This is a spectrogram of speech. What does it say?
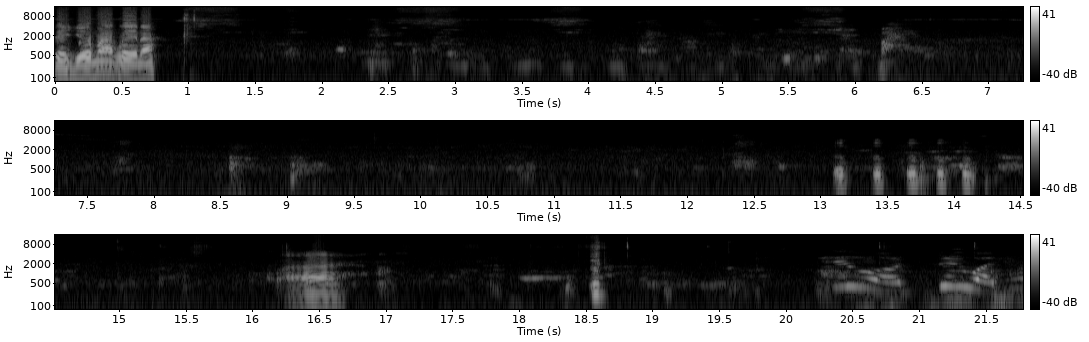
แต่เยอะมากเลยนะ ปึ๊บปึ๊บปึ๊บปึ๊บปึ๊บไปอึ๊บด้วยหั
